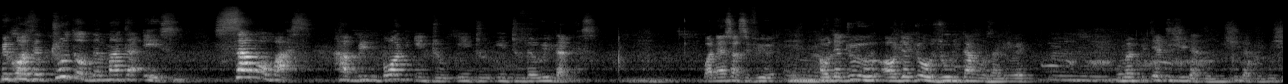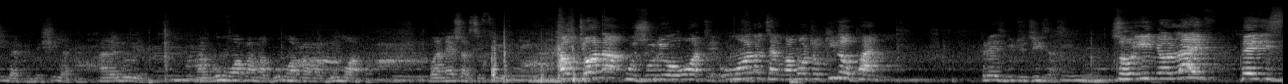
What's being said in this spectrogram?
Because the truth of the matter is, some of us have been born into into into the wilderness. Bwana Yesu mm-hmm. asifiwe. Haujajua haujajua uzuri tangu uzaliwe. Mm-hmm. Umepitia tu shida tu, shida tu, shida tu, shida tu. Haleluya. Mm-hmm. Magumu hapa, magumu hapa, magumu hapa. Bwana Yesu asifiwe. Haujaona uzuri wowote. Umeona changamoto kila upande. Praise be to Jesus. So in your life there is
